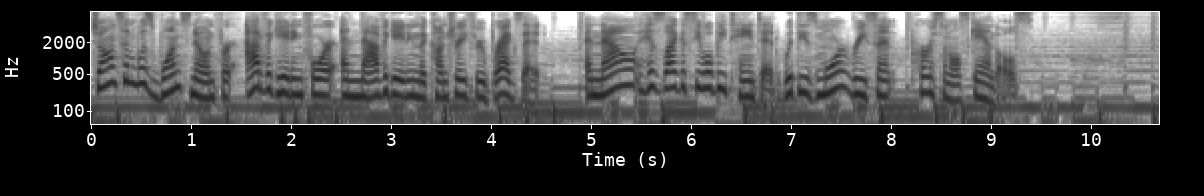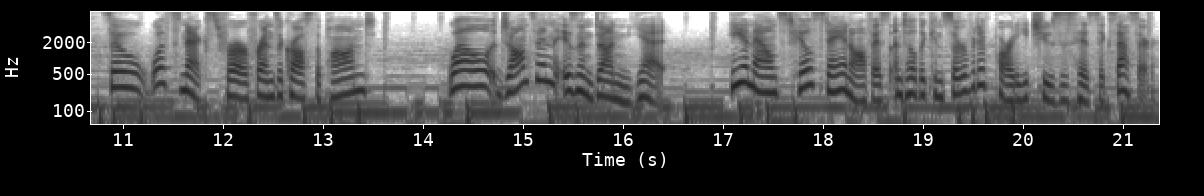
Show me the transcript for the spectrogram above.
Johnson was once known for advocating for and navigating the country through Brexit, and now his legacy will be tainted with these more recent personal scandals. So, what's next for our friends across the pond? Well, Johnson isn't done yet. He announced he'll stay in office until the Conservative Party chooses his successor.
